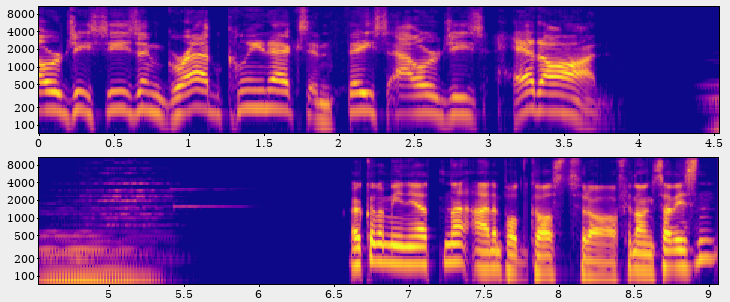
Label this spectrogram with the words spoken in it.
allergy season, grab Kleenex and face allergies head on. Økonominyhetene er en podkast fra Finansavisen.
